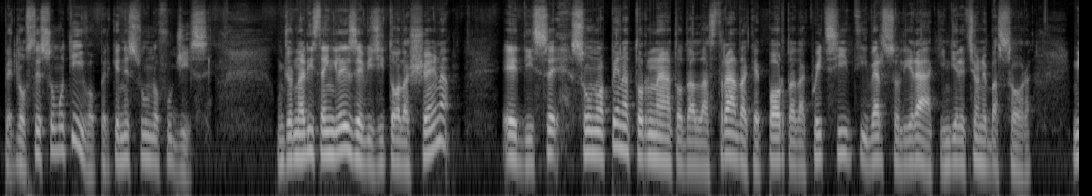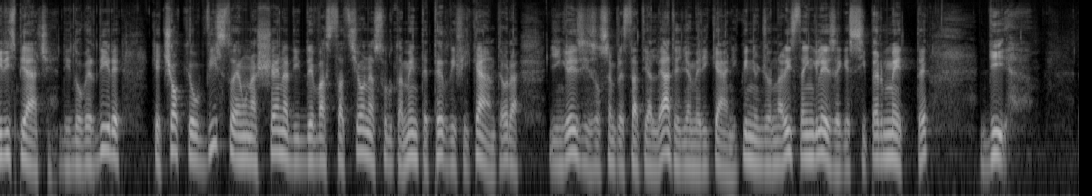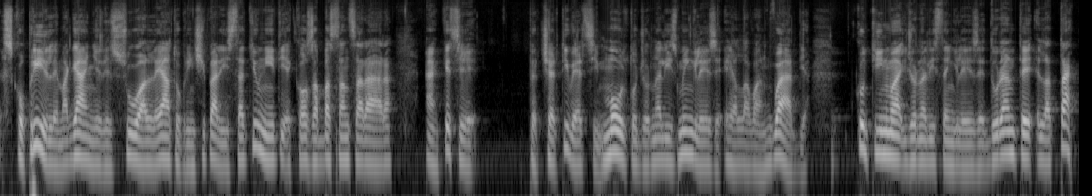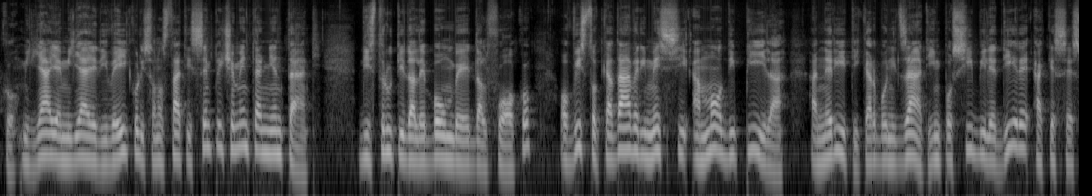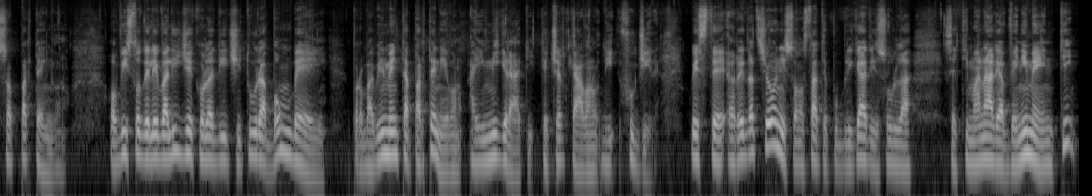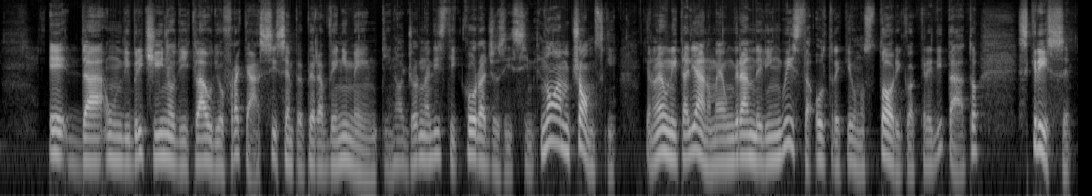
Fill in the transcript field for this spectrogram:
per lo stesso motivo, perché nessuno fuggisse. Un giornalista inglese visitò la scena e disse sono appena tornato dalla strada che porta da Kuwait City verso l'Iraq in direzione Bassora. Mi dispiace di dover dire che ciò che ho visto è una scena di devastazione assolutamente terrificante. Ora, gli inglesi sono sempre stati alleati degli americani, quindi un giornalista inglese che si permette di scoprire le magagne del suo alleato principale, gli Stati Uniti, è cosa abbastanza rara, anche se per certi versi molto giornalismo inglese è all'avanguardia. Continua il giornalista inglese, durante l'attacco migliaia e migliaia di veicoli sono stati semplicemente annientati distrutti dalle bombe e dal fuoco, ho visto cadaveri messi a mo' di pila, anneriti, carbonizzati, impossibile dire a che sesso appartengono. Ho visto delle valigie con la dicitura Bombay, probabilmente appartenevano a immigrati che cercavano di fuggire. Queste redazioni sono state pubblicate sulla settimanale Avvenimenti, e da un libricino di Claudio Fracassi, sempre per avvenimenti, no? giornalisti coraggiosissimi. Noam Chomsky, che non è un italiano ma è un grande linguista, oltre che uno storico accreditato, scrisse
